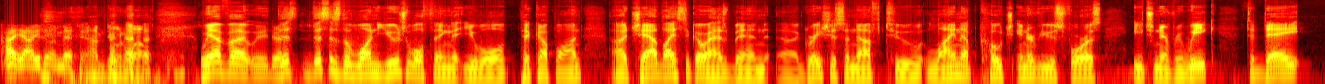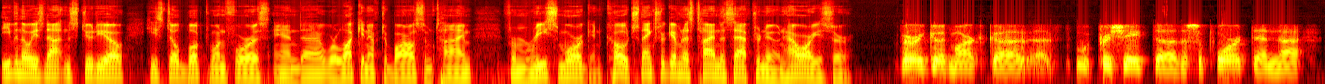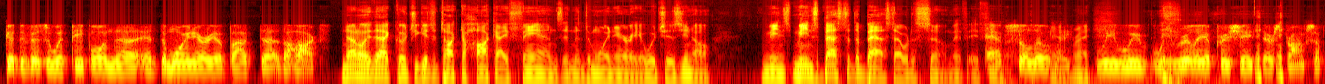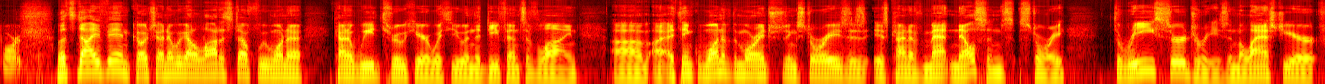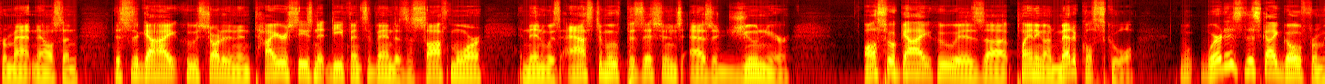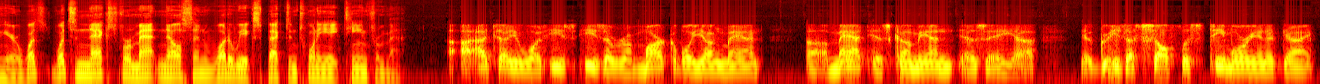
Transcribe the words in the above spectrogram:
Hi, how you doing, Mitch? I'm doing well. we have uh, this. This is the one usual thing that you will pick up on. Uh, Chad Leistikow has been uh, gracious enough to line up coach interviews for us each and every week. Today even though he's not in studio, he still booked one for us, and uh, we're lucky enough to borrow some time from Reese Morgan. Coach, thanks for giving us time this afternoon. How are you, sir? Very good, Mark. Uh, uh appreciate uh, the support and uh, good to visit with people in the in Des Moines area about uh, the Hawks. Not only that, Coach, you get to talk to Hawkeye fans in the Des Moines area, which is, you know, means means best of the best, I would assume. If, if absolutely, yeah, right, we we we really appreciate their strong support. Let's dive in, Coach. I know we got a lot of stuff we want to kind of weed through here with you in the defensive line. Um, I, I think one of the more interesting stories is is kind of Matt Nelson's story. Three surgeries in the last year for Matt Nelson. This is a guy who started an entire season at defensive end as a sophomore and then was asked to move positions as a junior also a guy who is uh, planning on medical school. Where does this guy go from here? What's what's next for Matt Nelson? What do we expect in 2018 from Matt? I, I tell you what, he's he's a remarkable young man. Uh, Matt has come in as a uh, he's a selfless, team-oriented guy.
